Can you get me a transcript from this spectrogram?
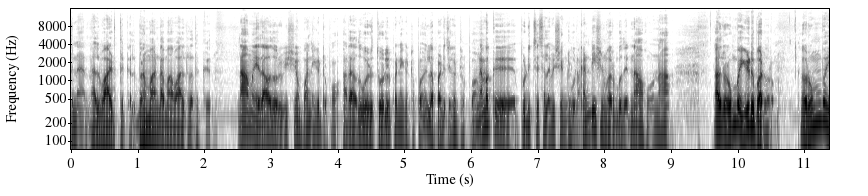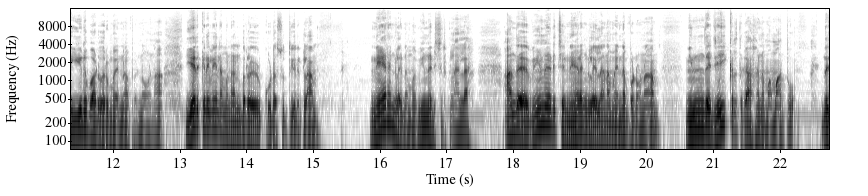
தின நல்வாழ்த்துக்கள் பிரம்மாண்டமாக வாழ்கிறதுக்கு நாம் ஏதாவது ஒரு விஷயம் பண்ணிக்கிட்டு இருப்போம். அதாவது ஒரு தொழில் பண்ணிக்கிட்டு இருப்போம் இல்லை படிச்சுக்கிட்டு இருப்போம். நமக்கு பிடிச்ச சில விஷயங்கள் ஒரு கண்டிஷன் வரும்போது என்ன ஆகும்னா அதில் ரொம்ப ஈடுபாடு வரும். ரொம்ப ஈடுபாடு வரும்போது என்ன பண்ணுவோன்னா ஏற்கனவே நம்ம நண்பர்கள் கூட சுற்றி இருக்கலாம். நேரங்களை நம்ம வீணடிச்சிருக்கலாம்ல. அந்த வீணடித்த நேரங்களை எல்லாம் நம்ம என்ன பண்ணுவோம்னா இந்த ஜெயிக்கிறதுக்காக நம்ம மாற்றுவோம் இந்த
